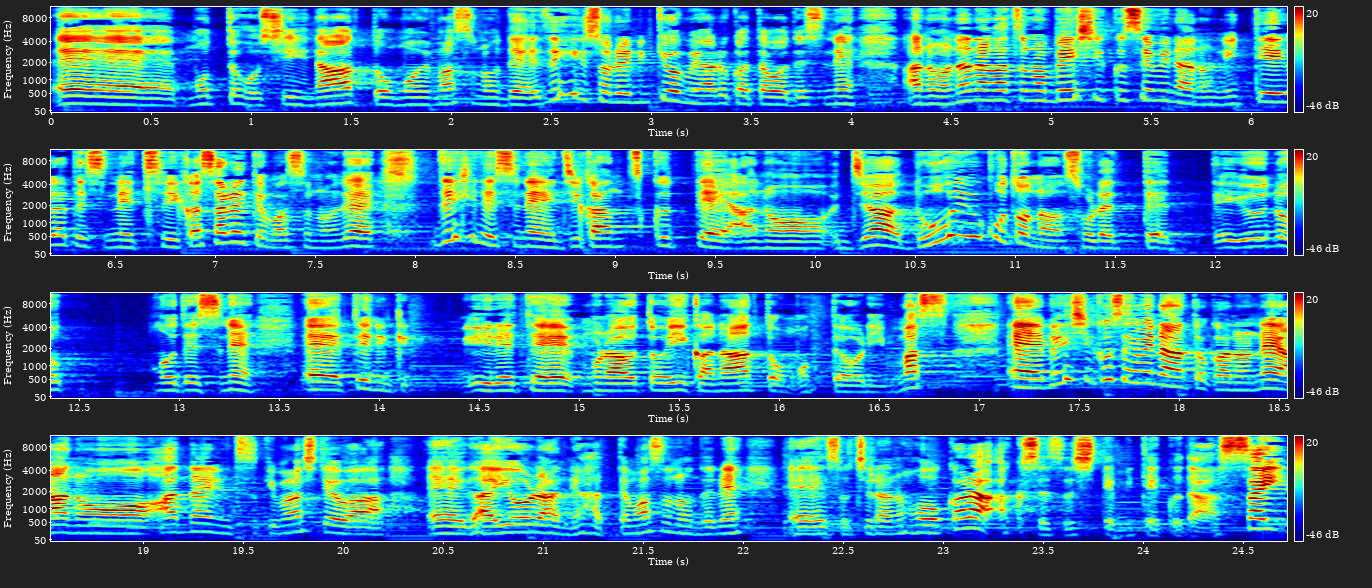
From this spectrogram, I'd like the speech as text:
えー持ってほしいなと思いますのでぜひそれに興味ある方はですねあの7月のベーシックセミナーの日程がですね追加されてますのでぜひですね時間作ってあのじゃあどういうことなんそれってっていうのをですね、えー手に入れてもらうといいかなと思っております。えーベーシックセミナーとかのね、あのー案内につきましては、えー概要欄に貼ってますのでね、えーそちらの方からアクセスしてみてください。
